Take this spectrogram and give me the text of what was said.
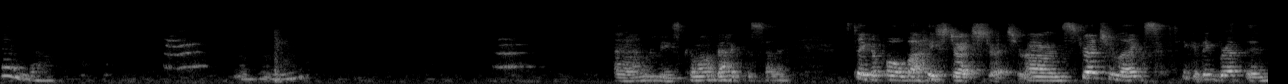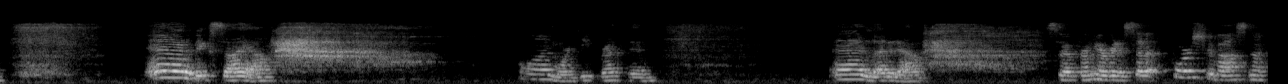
And down. Mm -hmm. And release. Come on back to center. Let's take a full body stretch. Stretch your arms, stretch your legs. Take a big breath in. And a big sigh out. One more deep breath in. And let it out. So from here, we're going to set up for Shavasana.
